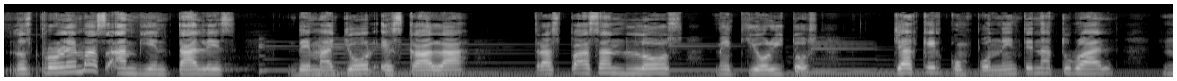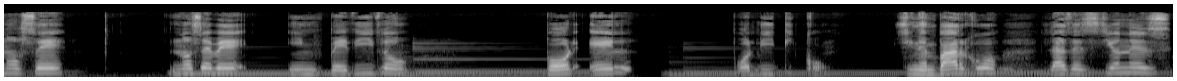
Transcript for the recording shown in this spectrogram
Los problemas ambientales de mayor escala traspasan los meteoritos, ya que el componente natural no se, no se ve impedido por el político. Sin embargo, las decisiones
